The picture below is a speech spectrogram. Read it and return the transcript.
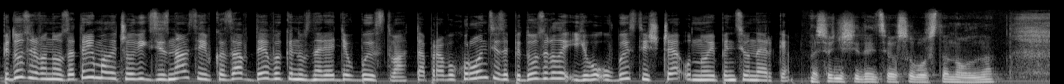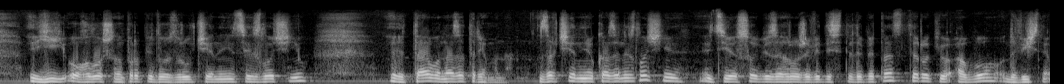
Підозрюваного затримали, чоловік зізнався і вказав, де викинув знаряддя вбивства. Та правоохоронці запідозрили його у вбивстві ще одної пенсіонерки. На сьогоднішній день ця особа встановлена, їй оголошено про підозру у вчиненні цих злочинів, е, та вона затримана. За вчинення вказаних злочинів цій особі загрожує від 10 до 15 років або довічне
